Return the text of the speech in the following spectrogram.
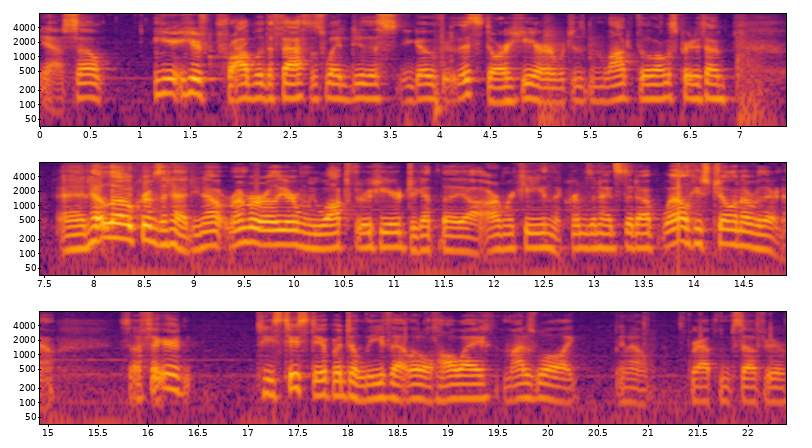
Yeah, so here, here's probably the fastest way to do this. You go through this door here, which has been locked for the longest period of time. And hello, Crimson Head. You know, remember earlier when we walked through here to get the uh, armor key and the Crimson Head stood up? Well, he's chilling over there now. So I figured he's too stupid to leave that little hallway. Might as well, like, you know, grab some stuff here.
